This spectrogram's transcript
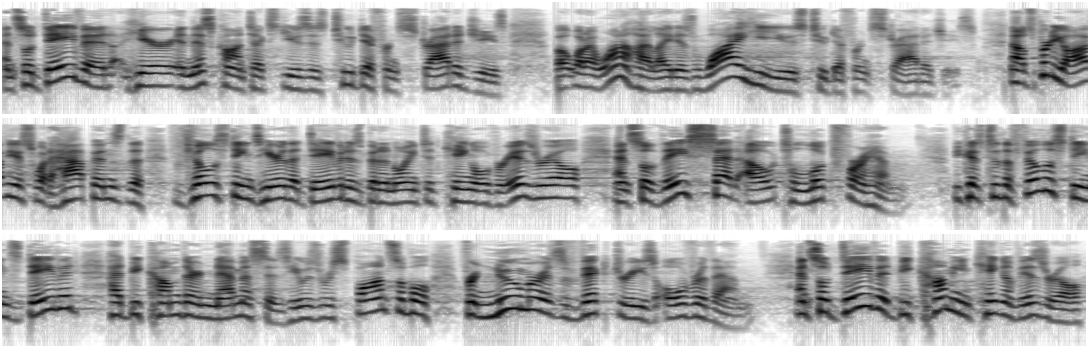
And so David here in this context uses two different strategies. But what I want to highlight is why he used two different strategies. Now it's pretty obvious what happens. The Philistines hear that David has been anointed king over Israel, and so they set out to look for him. Because to the Philistines, David had become their nemesis. He was responsible for numerous victories over them. And so David becoming king of Israel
